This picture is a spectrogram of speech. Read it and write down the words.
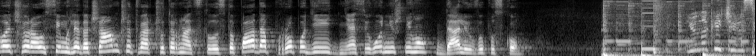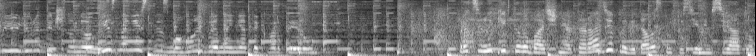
вечора усім глядачам. Четвер, 14 листопада. Про події дня сьогоднішнього. Далі у випуску. Юнаки через свою юридичну необізнаність не змогли винайняти квартиру. Працівників телебачення та радіо привітали з професійним святом.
